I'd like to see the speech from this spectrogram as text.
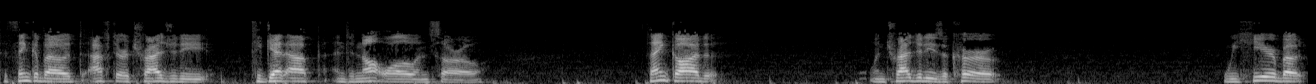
to think about after a tragedy to get up and to not wallow in sorrow, thank God when tragedies occur, we hear about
